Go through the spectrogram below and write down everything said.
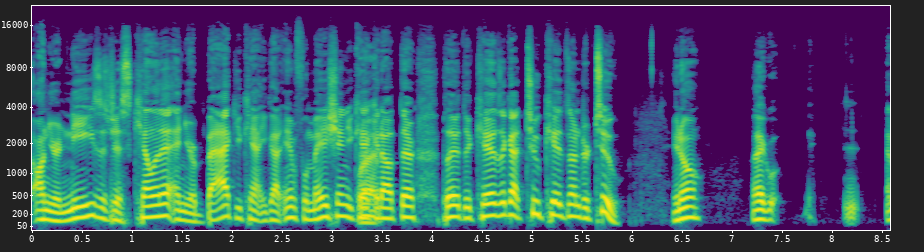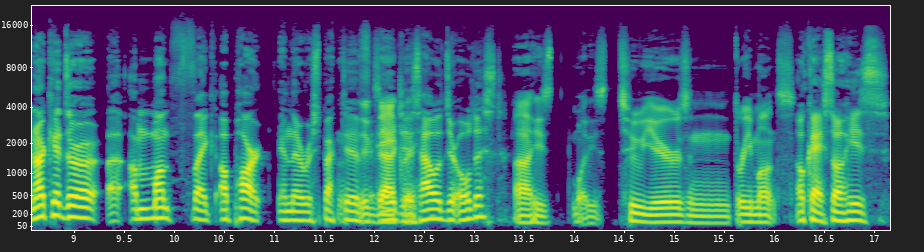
on your knees is just killing it, and your back you can't. You got inflammation. You can't Right. get out there play with your kids. I got two kids under two. You know, like. And our kids are a, a month like apart in their respective Exactly. ages. How old's your oldest? Uh, he's what he's 2 years and 3 months. Okay, so he's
